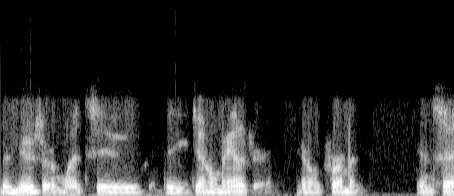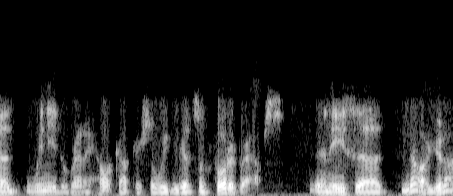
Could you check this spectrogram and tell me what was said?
The newsroom went to the general manager, Harold Furman, and said, "We need to rent a helicopter so we can get some photographs." And he said, "No, you're not.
